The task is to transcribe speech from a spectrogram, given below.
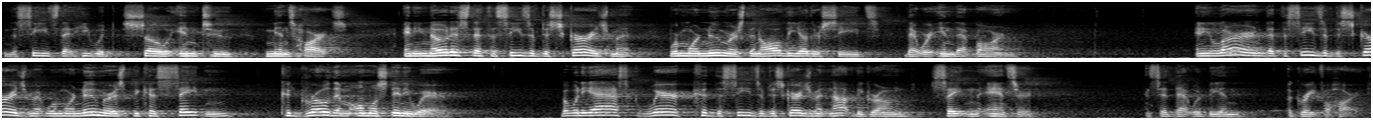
and the seeds that he would sow into men's hearts. And he noticed that the seeds of discouragement were more numerous than all the other seeds that were in that barn. And he learned that the seeds of discouragement were more numerous because Satan could grow them almost anywhere. But when he asked, Where could the seeds of discouragement not be grown? Satan answered and said, That would be in a grateful heart.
